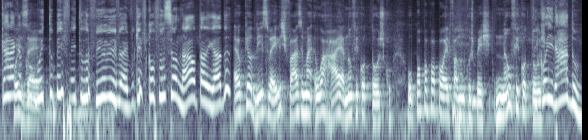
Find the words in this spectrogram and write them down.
Caraca, Pois ficou é. muito bem feito no filme, velho. Porque ficou funcional, tá ligado? É o que eu disse, velho. Eles fazem, mas o Arraia não ficou tosco. O Popopopó, ele falando com os peixes, não ficou tosco. Ficou irado.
